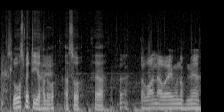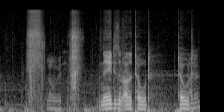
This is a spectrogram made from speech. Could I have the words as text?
Was ist los mit dir? Hallo? Achso, ja. Da, da waren aber irgendwo noch mehr. Glaube ich. Nee, die sind alle tot. Tot. Alle?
